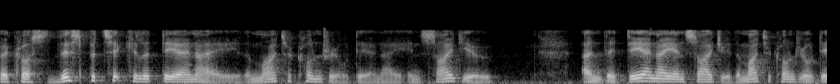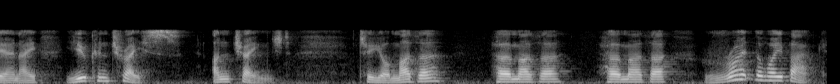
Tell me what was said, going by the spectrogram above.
because this particular DNA, the mitochondrial DNA inside you, and the DNA inside you, the mitochondrial DNA, you can trace unchanged to your mother, her mother, her mother, right the way back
